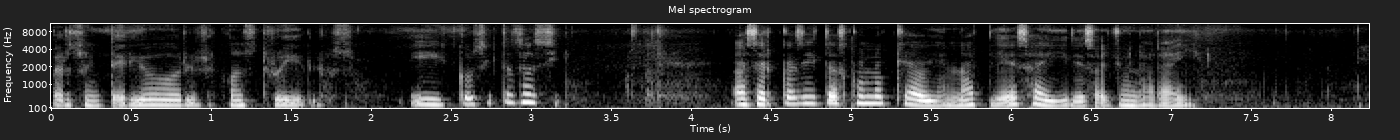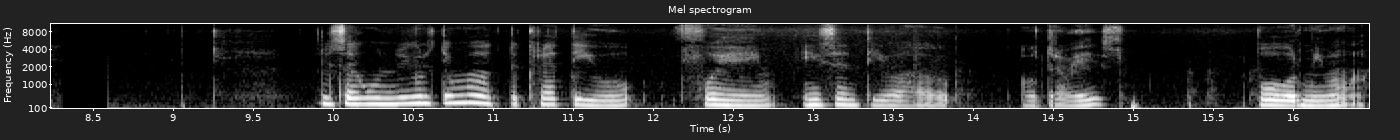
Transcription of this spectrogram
ver su interior y reconstruirlos. Y cositas así. Hacer casitas con lo que había en la pieza y desayunar ahí. El segundo y último acto creativo fue incentivado otra vez por mi mamá,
